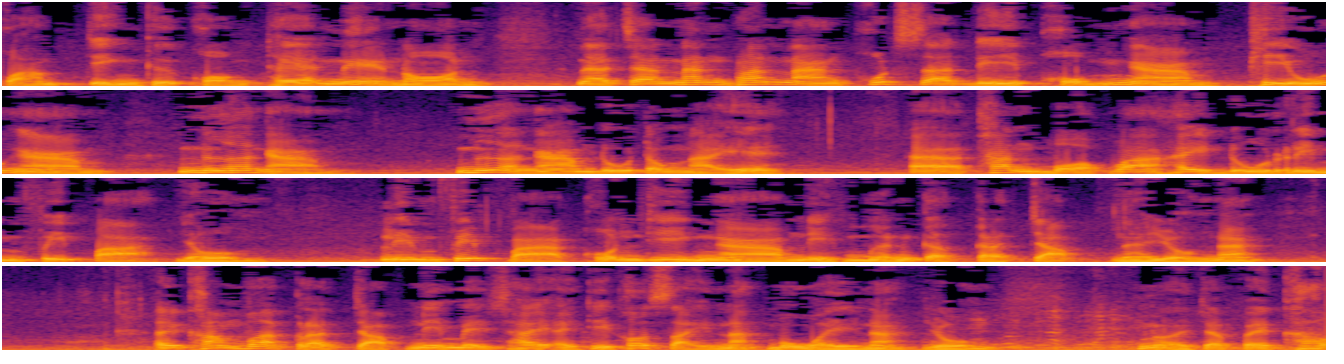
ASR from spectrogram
ความจริงคือของแท้แน่นอนนะฉะนั้นพระนางพุทธดีผมงาม ผิวงาม เนื้องาม เนื้องามดูตรงไหน ท่านบอกว่าให้ดูริมฝีปากโยม ริมฝีปากคนที่งามนี่เหมือนกับกระจับนะโยมนะไอ้คำว่ากระจับนี่ไม่ใช่ไอ้ที่เขาใส่นักมวยนะโยม หน่อยจะไปเข้า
